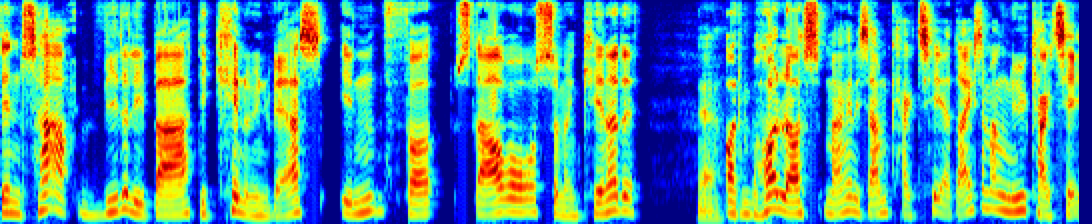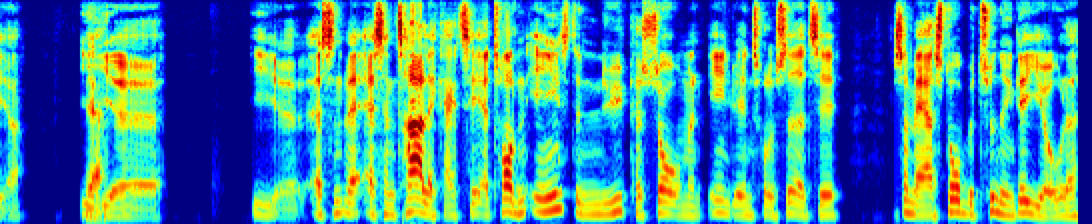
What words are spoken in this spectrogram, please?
Den tager vidderligt bare det kendte univers inden for Star Wars, som man kender det, Ja. og den beholder også mange af de samme karakterer. Der er ikke så mange nye karakterer i, Ja. øh, i øh, altså, af centrale karakterer. Jeg tror, den eneste nye person, man egentlig er introduceret til, som er af stor betydning, det er Yoda.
